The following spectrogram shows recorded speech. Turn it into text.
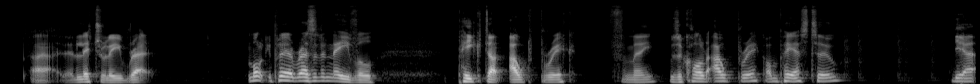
uh, literally re- multiplayer Resident Evil peaked at Outbreak for me. Was it called Outbreak on PS2? yeah,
